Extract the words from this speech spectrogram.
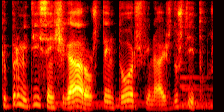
que permitissem chegar aos detentores finais dos títulos.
